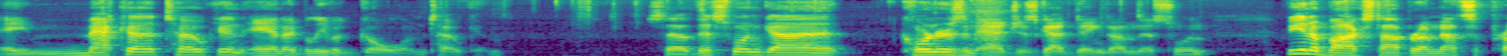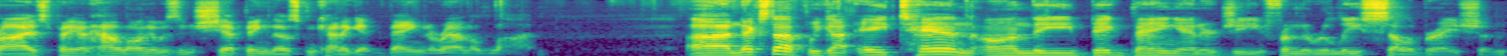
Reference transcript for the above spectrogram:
a Mecha token, and I believe a Golem token. So this one got corners and edges got dinged on this one. Being a box topper, I'm not surprised. Depending on how long it was in shipping, those can kind of get banged around a lot. Uh, next up, we got a 10 on the Big Bang Energy from the release celebration.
